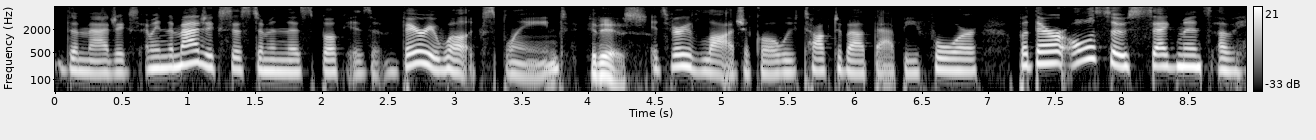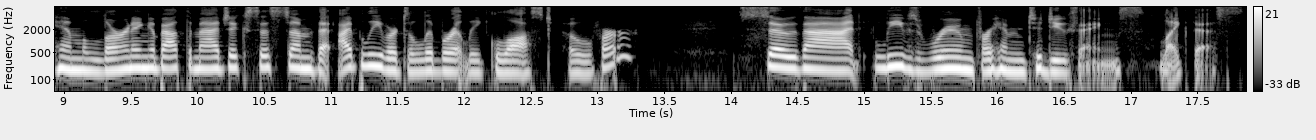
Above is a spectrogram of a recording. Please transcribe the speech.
the magics, I mean, the magic system in this book is very well explained. It is. It's very logical. We've talked about that before. But there are also segments of him learning about the magic system that I believe are deliberately glossed over so that leaves room for him to do things like this.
